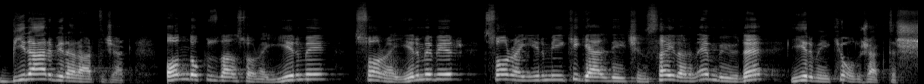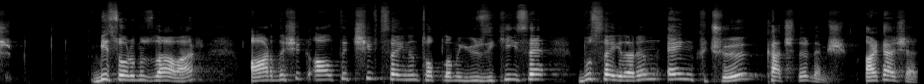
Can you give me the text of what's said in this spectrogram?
birer birer artacak. 19'dan sonra 20, sonra 21, sonra 22 geldiği için sayıların en büyüğü de 22 olacaktır. Bir sorumuz daha var. Ardışık 6 çift sayının toplamı 102 ise bu sayıların en küçüğü kaçtır demiş. Arkadaşlar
